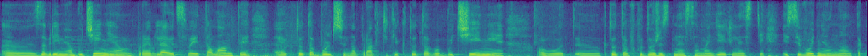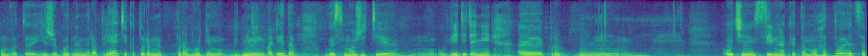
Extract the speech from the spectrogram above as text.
э, за время обучения проявляют свои таланты. Э, кто-то больше на практике, кто-то в обучении, вот, э, кто-то в художественной самодеятельности. И сегодня на таком вот ежегодном мероприятии, которое мы проводим к Дню инвалидов, вы сможете м, увидеть, они э, про- м, очень сильно к этому готовятся.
